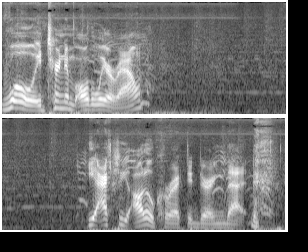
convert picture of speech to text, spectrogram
Whoa, it turned him all the way around? He actually auto-corrected during that.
